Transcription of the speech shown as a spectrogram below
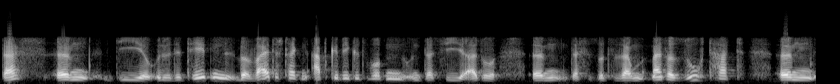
dass ähm, die Universitäten über weite Strecken abgewickelt wurden und dass sie also, ähm, dass sozusagen man versucht hat, ähm,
